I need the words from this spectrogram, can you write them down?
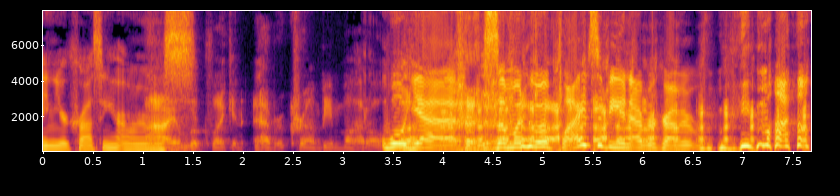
And you're crossing your arms. I look like an Abercrombie model. well, yeah, someone who applied to be an Abercrombie model.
